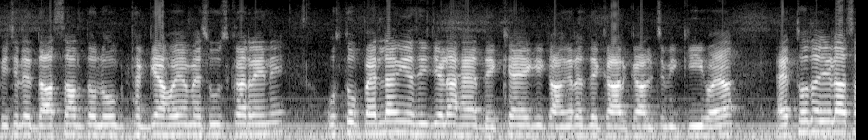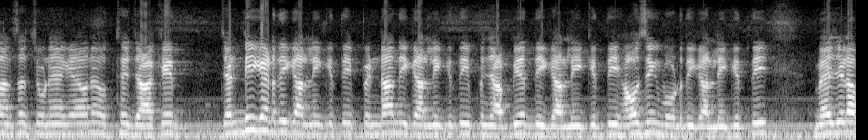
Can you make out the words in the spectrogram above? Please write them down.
ਪਿਛਲੇ 10 ਸਾਲ ਤੋਂ ਲੋਕ ਠੱਗਿਆ ਹੋਇਆ ਮਹਿਸੂਸ ਕਰ ਰਹੇ ਨੇ। ਉਸ ਤੋਂ ਪਹਿਲਾਂ ਵੀ ਅਸੀਂ ਜਿਹੜਾ ਹੈ ਦੇਖਿਆ ਹੈ ਕਿ ਕਾਂਗਰਸ ਦੇ ਕਾਰਜਕਾਲ 'ਚ ਵੀ ਕੀ ਹੋਇਆ। ਇੱਥੋਂ ਦਾ ਜਿਹੜਾ ਸੰਸਦ ਚੁਣਿਆ ਗਿਆ, ਉਹਨੇ ਉੱਥੇ ਜਾ ਕੇ ਚੰਡੀਗੜ੍ਹ ਦੀ ਗੱਲ ਨਹੀਂ ਕੀਤੀ, ਪਿੰਡਾਂ ਦੀ ਗੱਲ ਨਹੀਂ ਕੀਤੀ, ਪੰਜਾਬੀਅਤ ਦੀ ਗੱਲ ਨਹੀਂ ਕੀਤੀ ਹਾਊਸਿੰਗ ਬੋਰਡ ਦੀ ਗੱਲ ਨਹੀਂ ਕੀਤੀ। ਮੈਂ ਜਿਹੜਾ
